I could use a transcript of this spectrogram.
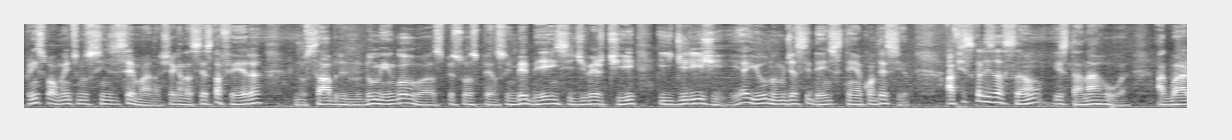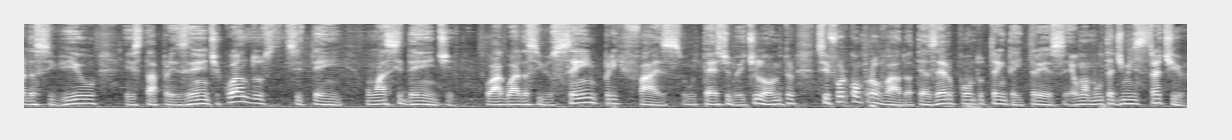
principalmente nos fins de semana. Chega na sexta-feira, no sábado e no domingo, as pessoas pensam em beber, em se divertir e dirigir. E aí o número de acidentes tem acontecido. A fiscalização está na rua. A Guarda Civil está presente quando se tem um acidente, a Guarda Civil sempre faz o teste do etilômetro. Se for comprovado até 0,33, é uma multa administrativa.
